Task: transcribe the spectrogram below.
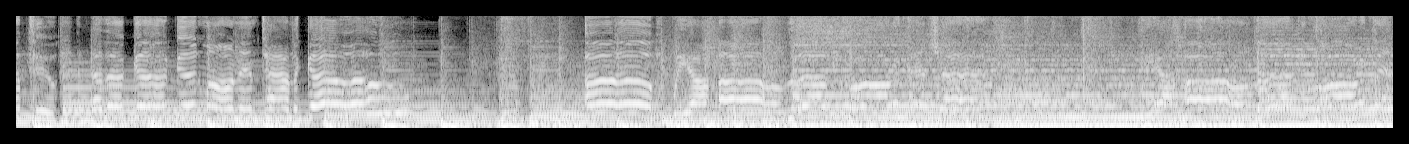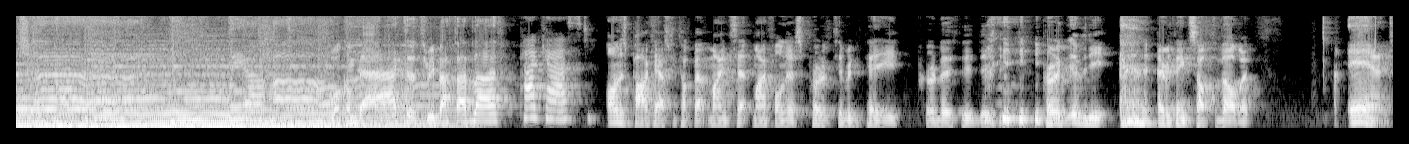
up to another good, good morning. Time to go. Oh, we are all looking for adventure. We are all looking for adventure. We are all. Welcome back to the 3x5 Life. Podcast. On this podcast, we talk about mindset, mindfulness, productivity, productivity, productivity, everything self development. And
